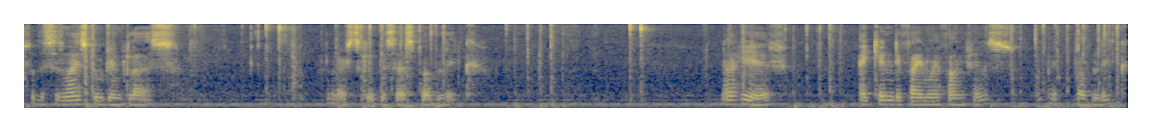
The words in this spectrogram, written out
So this is my student class. Let's keep this as public. Now here I can define my functions with public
